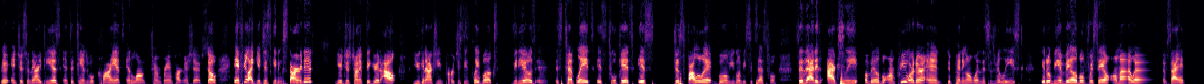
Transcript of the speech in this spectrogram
their interests and their ideas into tangible clients and long term brand partnerships. So if you're like, you're just getting started, you're just trying to figure it out, you can actually purchase these playbooks videos, it's templates, it's toolkits, it's just follow it boom you're going to be successful. So that is actually available on pre-order and depending on when this is released it'll be available for sale on my website at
